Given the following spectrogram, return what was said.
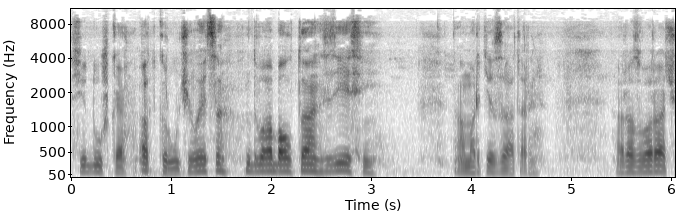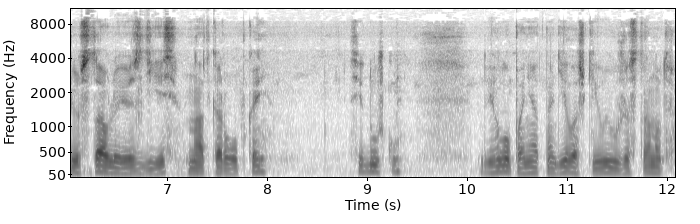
Сидушка откручивается. Два болта здесь и амортизаторы. Разворачиваю, ставлю ее здесь, над коробкой. Сидушку. Двигло, понятное дело, шкивы уже станут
